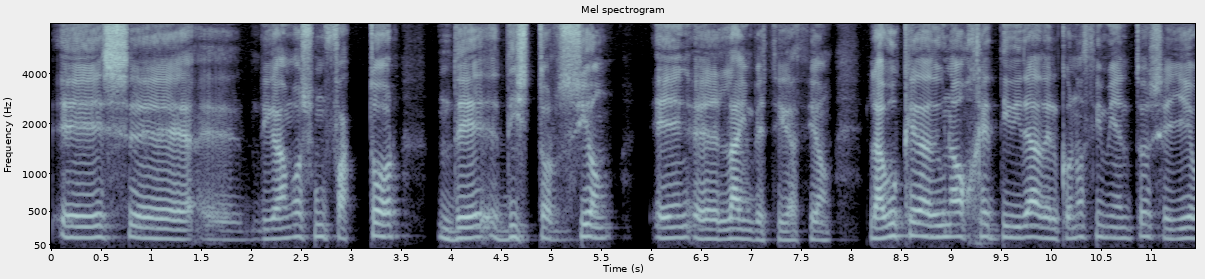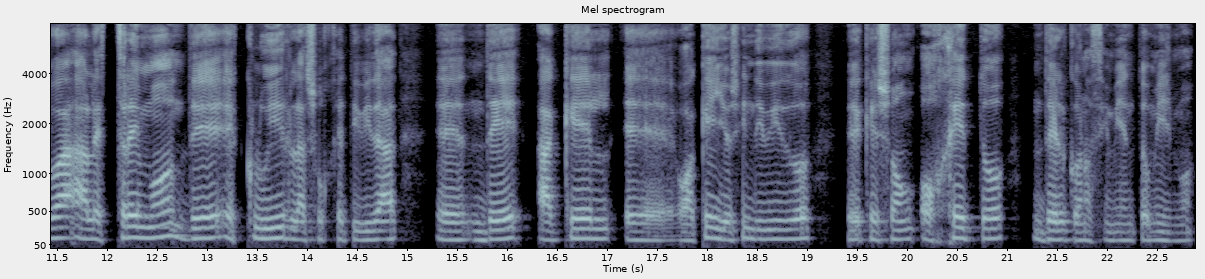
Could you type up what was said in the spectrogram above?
es, eh, eh, digamos, un factor de distorsión en la investigación. La búsqueda de una objetividad del conocimiento se lleva al extremo de excluir la subjetividad eh, de aquel eh, o aquellos individuos eh, que son objeto del conocimiento mismo.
